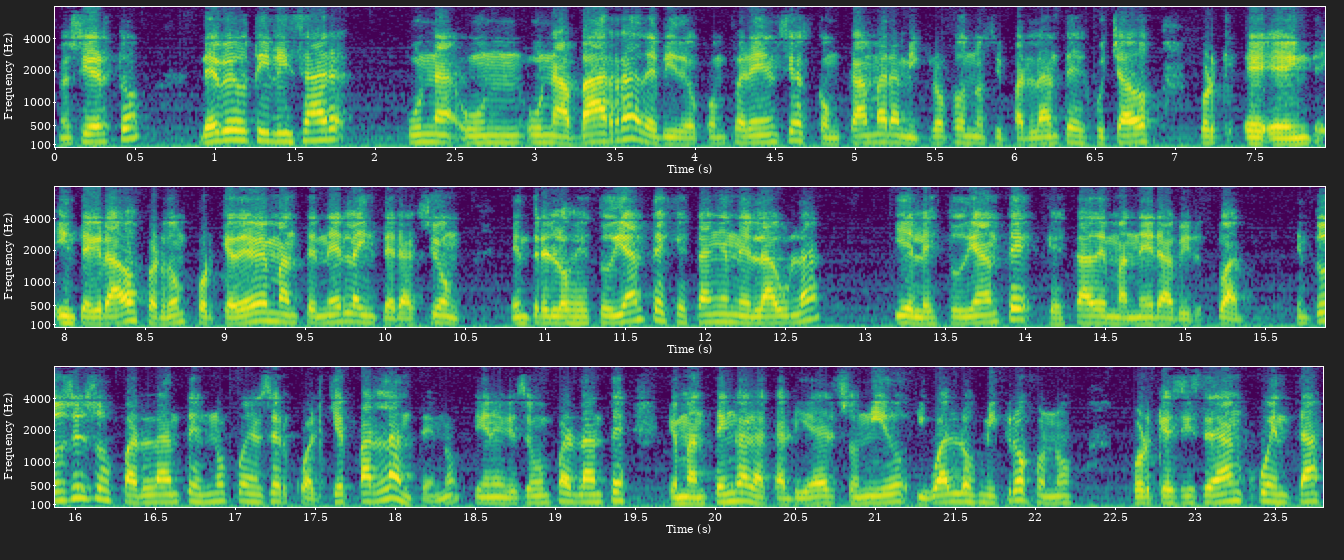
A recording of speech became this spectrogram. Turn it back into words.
¿No es cierto? Debe utilizar una, una, barra de videoconferencias con cámara, micrófonos y parlantes escuchados porque, eh, eh, integrados, perdón, porque debe mantener la interacción entre los estudiantes que están en el aula y el estudiante que está de manera virtual. Entonces esos parlantes no pueden ser cualquier parlante, ¿no? Tiene que ser un parlante que mantenga la calidad del sonido, igual los micrófonos, porque si se dan cuenta,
